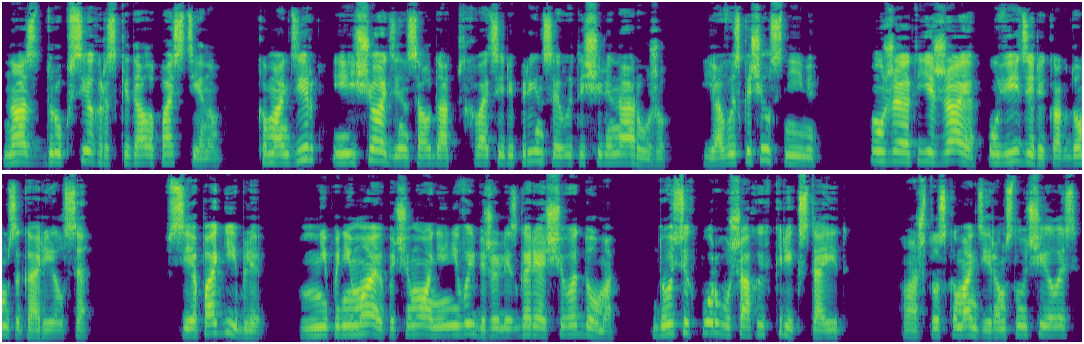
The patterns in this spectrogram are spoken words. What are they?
Нас вдруг всех раскидало по стенам. Командир и еще один солдат подхватили принца и вытащили наружу. Я выскочил с ними. Уже отъезжая, увидели, как дом загорелся. Все погибли, не понимаю, почему они не выбежали из горящего дома. До сих пор в ушах их крик стоит. А что с командиром случилось?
